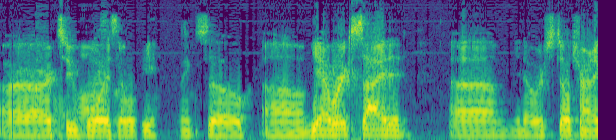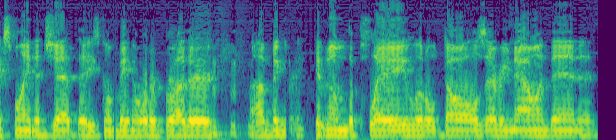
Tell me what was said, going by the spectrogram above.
are our two awesome. boys that we'll be having. So, um, yeah, we're excited. Um, you know, we're still trying to explain to Jet that he's going to be an older brother. um, been giving him to play little dolls every now and then, and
